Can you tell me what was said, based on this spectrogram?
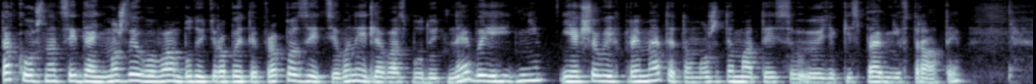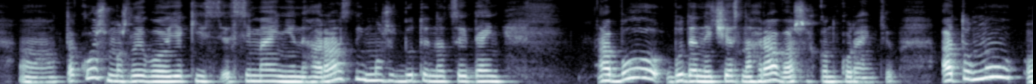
Також на цей день, можливо, вам будуть робити пропозиції, вони для вас будуть невигідні, і якщо ви їх приймете, то можете мати якісь певні втрати. Також, можливо, якісь сімейні негаразди можуть бути на цей день, або буде нечесна гра ваших конкурентів. А тому о,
